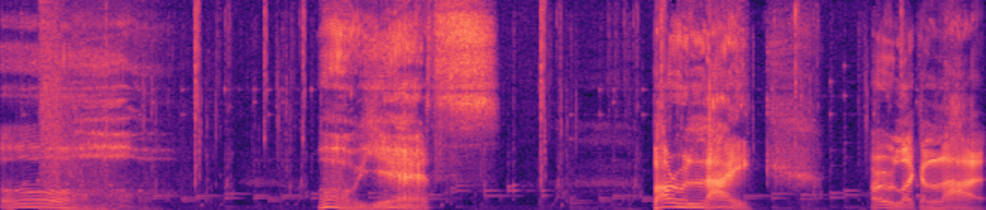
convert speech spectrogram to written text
oh. Oh, yes! Bahroo like! Bahroo like a lot.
